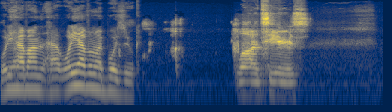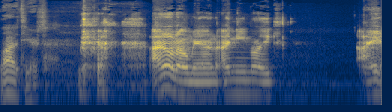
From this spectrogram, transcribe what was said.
What do you have on? ha- What do you have on my boy Zook? A lot of tears. A lot of tears. I don't know, man. I mean, like, I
